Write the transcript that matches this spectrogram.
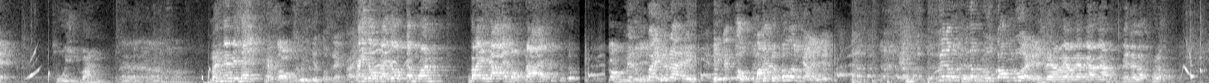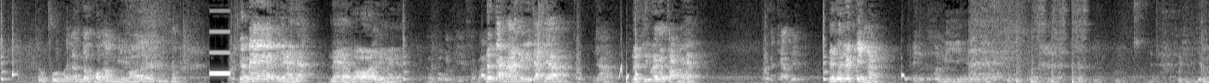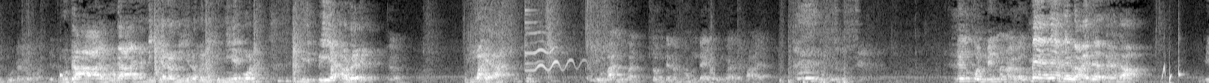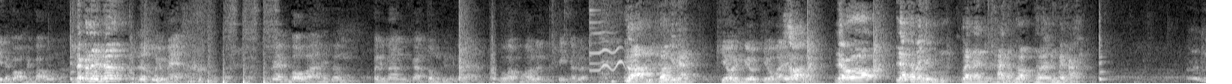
ทูอินวันเออไม่ไม่ไม่ใช่ ใครตอบอุ้ยจะตบแรงไปใครตอบใครตอบจำนวนใบได้บอกได้ กล้องอไม่ยู่ต้องนี่ไปก็ได้เด็กกระจกบานพวกใหญ่ ไม่ต้องไม่ต้องดูกล้องด้วยไม่เอาไม่เอาไม่เอาไม่เอาไม่ได้แล้วพอแล้ว ต้องพูดว่าแล้วตบกูสองทีพอเลยแล้วแม่เป็นยังไงเนี่ยแม่พ่อยังไงเนี่ยก็ปกติสบายแล้วทหารนี่ไปจับยังยังแล้วคิดว่าจะจับไหมก็จับดิแล้วถ้าได้เป็นอะไอ้งูมันหนีนี่ไงอุ้ยเหี้ยังมันพูดได้หรอวะจะพูดได้พูดได้ถ้าหนีเราหนีเราก็หนีหนีให้พ้น20ปีอะเอาเลยเออมึงไหวอะก็อยู่บ้านทุกวันต้มแต่น้ำท่อมแดกจนกว่าจะตายอะ เนี่ยทุกคนเม้นต์มาหน่อยว่าแม่แม่เคยบอกให้เลิกไหมนะท่อพี่เลยบอกให้เบาลงอะแล้วก็เลยเลิก เลิกคุยกับแม่ แม่บอกว่าให้เพิ่มปริมาณการต้มขึ้นก็ได้นะเพราะว่าพ่อเริ่มติดแล้วด้วย เหรอพ่อกินไหมเคี้ยวอย่างเดียวเคี้ยวไปเหรอแล้วแล้วทำไมถึงวันนั้นขายน้ำท่อมทำไมถึงไม่ขาย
